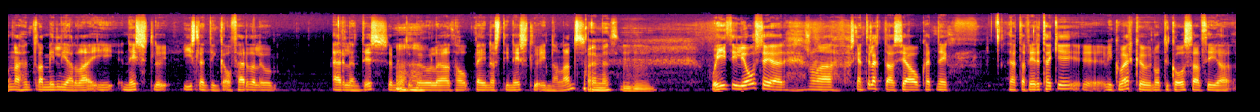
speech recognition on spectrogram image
annað hundra miljardar í neyslu Íslendinga og ferðalegum Erlendis sem myndu Aha. mögulega þá beinast í neyslu innanlands. Einmitt. Og í því ljósi er svona skemmtilegt að sjá hvernig þetta fyrirtæki eh, Víkuverk hefur notið góðs af því að,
